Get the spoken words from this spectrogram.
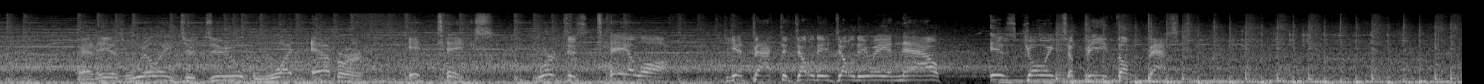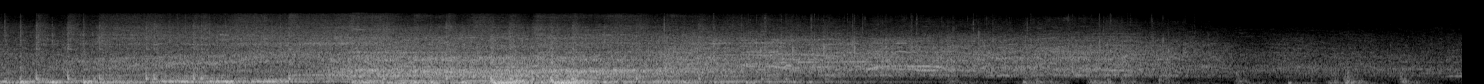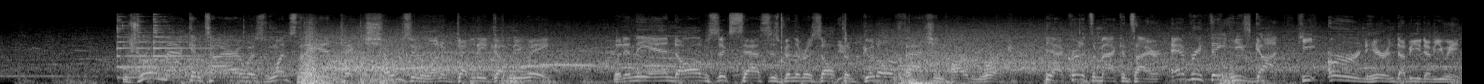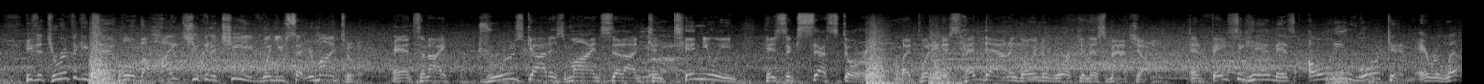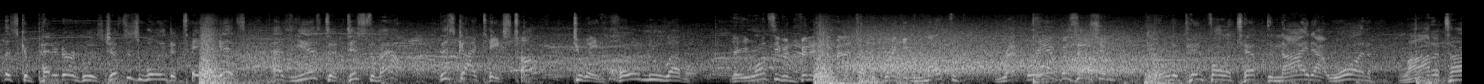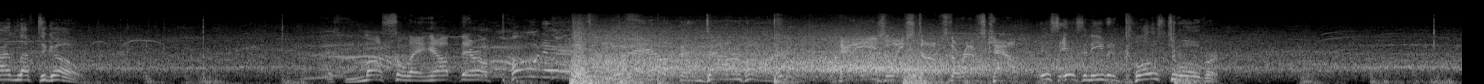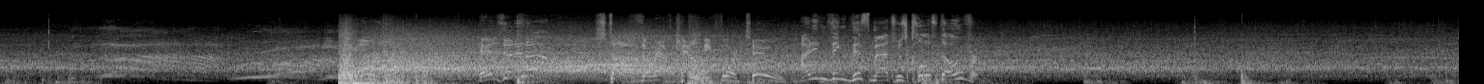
And he is willing to do whatever it takes. Worked his tail off to get back to WWE, and now is going to be the best. Drew McIntyre was once the handpicked chosen one of WWE. But in the end, all of his success has been the result of good old-fashioned hard work. Yeah, credit to McIntyre. Everything he's got, he earned here in WWE. He's a terrific example of the heights you can achieve when you set your mind to it. And tonight, Drew's got his mind set on continuing his success story by putting his head down and going to work in this matchup. And facing him is Oney Lorcan, a relentless competitor who is just as willing to take hits as he is to dish them out. This guy takes tough to a whole new level. Yeah, he once even finished the match after breaking multiple. Referee in position. Early pinfall attempt denied at one. A lot of time left to go. Just muscling up their opponent. Way up and down hard. And he easily stops the ref's count. This isn't even close to over. Is it enough? Stops the ref count before two. I didn't think this match was close to over.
